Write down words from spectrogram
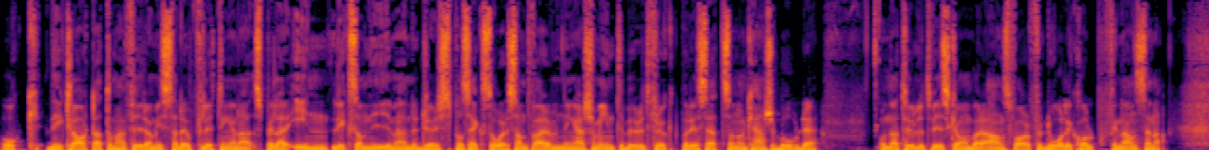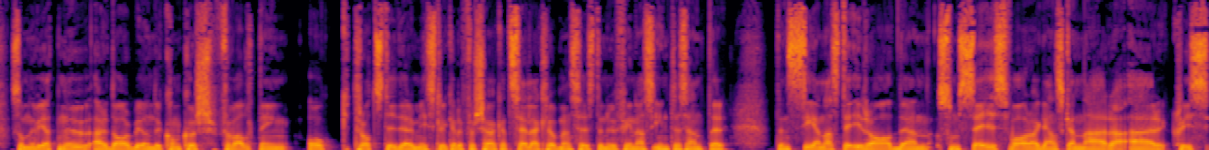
Och det är klart att de här fyra missade uppflyttningarna spelar in, liksom nio managers på sex år, samt värvningar som inte burit frukt på det sätt som de kanske borde. Och naturligtvis ska man bära ansvar för dålig koll på finanserna. Som ni vet nu är Darby under konkursförvaltning och trots tidigare misslyckade försök att sälja klubben sägs det nu finnas intressenter. Den senaste i raden som sägs vara ganska nära är Chris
